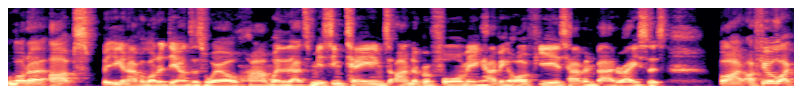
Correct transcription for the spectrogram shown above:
lot of ups, but you're to have a lot of downs as well. Um, whether that's missing teams, underperforming, having off years, having bad races. But I feel like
